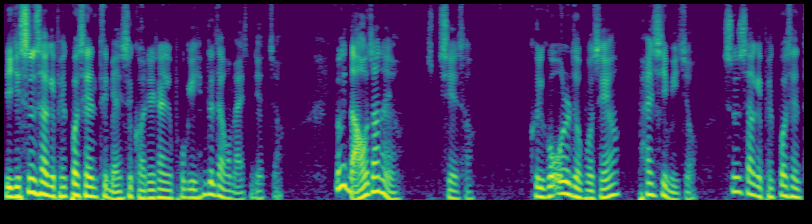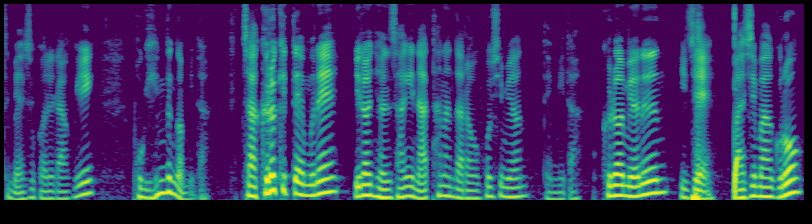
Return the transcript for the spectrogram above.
이게 순수하게 100% 매수 거래량이 보기 힘들다고 말씀드렸죠. 여기 나오잖아요. 수치에서. 그리고 오늘도 보세요. 82죠. 순수하게 100% 매수 거래량이 보기 힘든 겁니다. 자, 그렇기 때문에 이런 현상이 나타난다라고 보시면 됩니다. 그러면은 이제 마지막으로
